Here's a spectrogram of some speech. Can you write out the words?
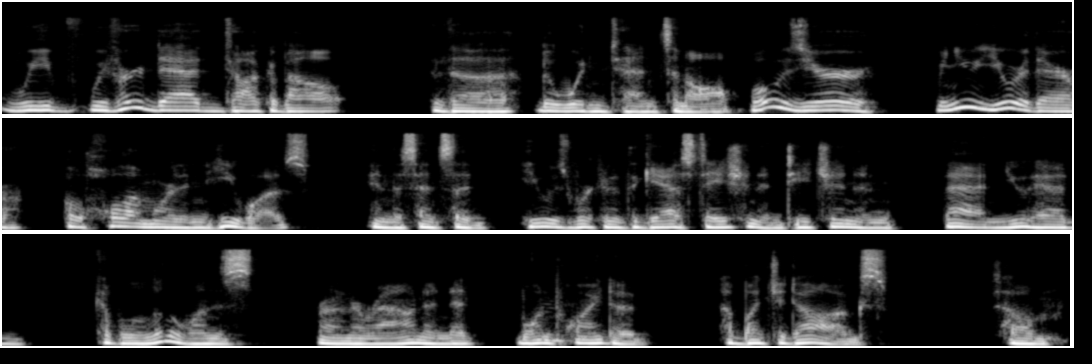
we've we've heard Dad talk about the the wooden tents and all. What was your? I mean, you you were there a whole lot more than he was in the sense that he was working at the gas station and teaching and that, and you had a couple of little ones running around, and at one mm-hmm. point a a bunch of dogs. So.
